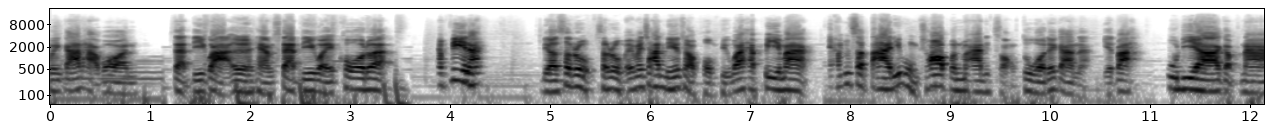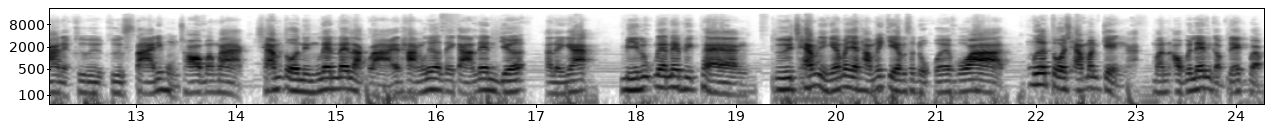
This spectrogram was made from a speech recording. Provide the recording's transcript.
เป็นการ์ดถาวรสแตทดีกว่าเออแถมสแตทดีกว่าเอ็กโคด้วยแฮปปี้นะเดี๋ยวสรุปสรุปเอเมชั่นนี้สำหรับผมถือว่าแฮปปี้มากแชมป์สไตล์ที่ผมชอบมันมาถึงสองตัวด้วยกันอะเก็ตปะ อูเดียกับนาเนี่ยคือคือสไตล์ที่ผมชอบมากๆ แชมป์ตัวหนึ่งเล่นได้หลากหลาย ทางเลือกในการเล่นเยอะอะไรเงี้ยมีลูกเล่นให้พลิกแพลงคือแชมป์อย่างเงี้ยมันจะทำให้เกมสนุกเว้ยเพราะว่าเมื่อตัวแชมป์มันเก่งอะ มันเอาไปเล่นกับเด็กแบบ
